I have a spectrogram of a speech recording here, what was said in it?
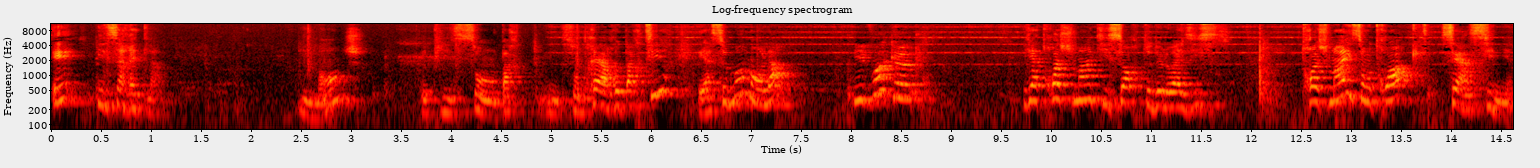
et ils s'arrêtent là. Ils mangent, et puis ils sont, prêts à repartir, et à ce moment-là, ils voient que il y a trois chemins qui sortent de l'oasis. Trois chemins, ils sont trois, c'est un signe.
